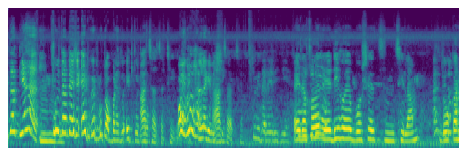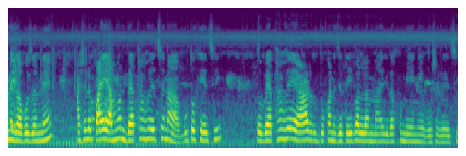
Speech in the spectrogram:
চুড়িদার দিয়ে হ্যাঁ। চুড়িদার দিয়ে যে এটুকু এটুকু টপ বানাই দেবো এটুকু। আচ্ছা আচ্ছা ঠিক আছে। ওইগুলো ভালো লাগে বেশি। আচ্ছা আচ্ছা। চুড়িদারের দিয়ে। এই দেখো রেডি হয়ে বসে ছিলাম দোকানে যাব জন্যে। আসলে পায়ে এমন ব্যথা হয়েছে না গুঁতো খেয়েছি। তো ব্যথা হয়ে আর দোকানে যেতেই পারলাম না এই দেখো মেয়ে নিয়ে বসে রয়েছি।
